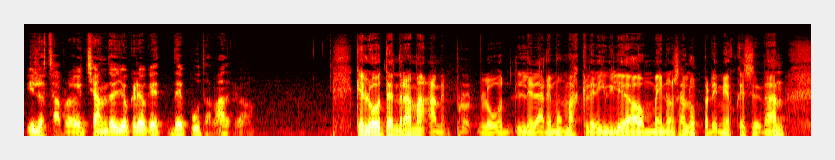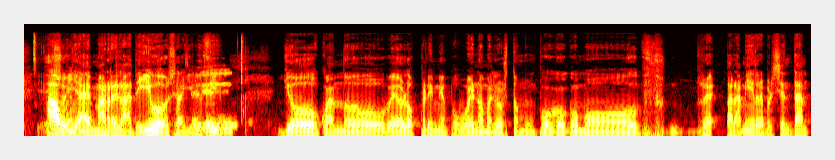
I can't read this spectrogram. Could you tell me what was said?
y lo está aprovechando yo creo que de puta madre. que luego tendrá más, luego le daremos más credibilidad o menos a los premios que se dan. Ah, Eso ya es más relativo, o sea, quiero decir, yo cuando veo los premios, pues bueno, me los tomo un poco como... Para mí representan...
